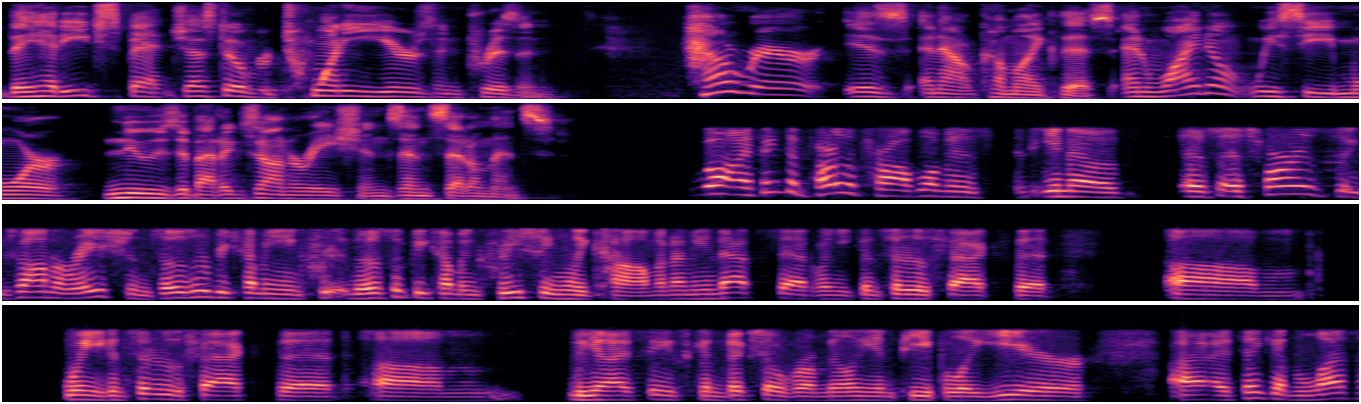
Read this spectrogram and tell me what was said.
They had each spent just over 20 years in prison. How rare is an outcome like this? And why don't we see more news about exonerations and settlements? Well, I think that part of the problem is, you know, as as far as exonerations, those are becoming those have become increasingly common. I mean, that said, when you consider the fact that um, when you consider the fact that um, the United States convicts over a million people a year, I, I think unless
